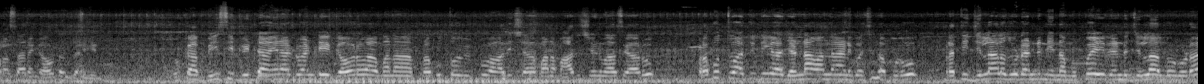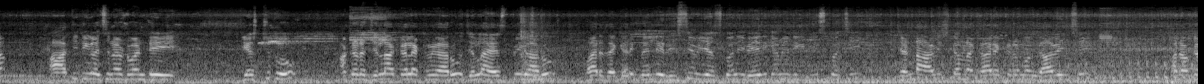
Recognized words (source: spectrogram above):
ప్రసారం కావడం జరిగింది. ఒక బీసీ బిడ్డ అయినటువంటి గౌరవ మన ప్రభుత్వ విప్పు ఆది మనం మన ఆది శ్రీనివాస్ గారు ప్రభుత్వ అతిథిగా జెండా వందనానికి వచ్చినప్పుడు ప్రతి జిల్లాలో చూడండి నిన్న ముప్పై రెండు జిల్లాల్లో కూడా ఆ అతిథిగా వచ్చినటువంటి గెస్ట్కు అక్కడ జిల్లా కలెక్టర్ గారు జిల్లా ఎస్పీ గారు వారి దగ్గరికి వెళ్ళి రిసీవ్ చేసుకొని వేదిక మీదకి తీసుకొచ్చి జెండా ఆవిష్కరణ కార్యక్రమం గావించి మరి ఒక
